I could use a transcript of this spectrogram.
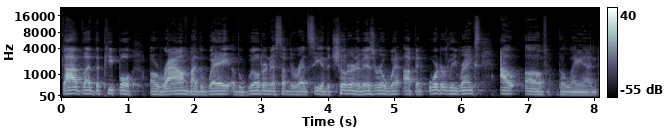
God led the people around by the way of the wilderness of the Red Sea, and the children of Israel went up in orderly ranks out of the land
